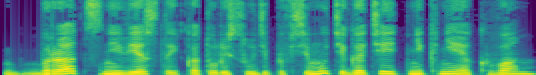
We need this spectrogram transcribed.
брат с невестой, который, судя по всему, тяготеет не к ней, а к вам.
